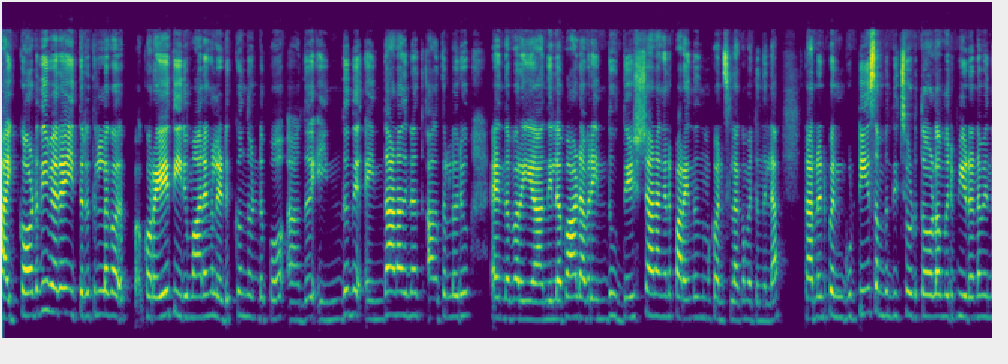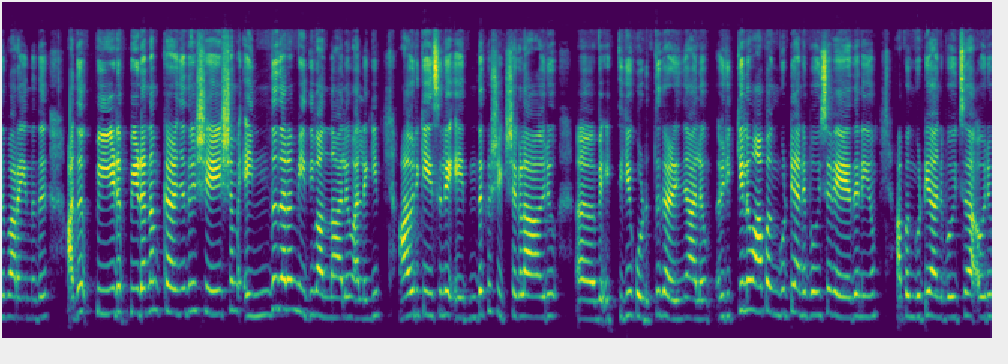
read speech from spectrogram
ഹൈക്കോടതി വരെ ഇത്തരത്തിലുള്ള കുറേ തീരുമാനങ്ങൾ എടുക്കുന്നുണ്ട് ഇപ്പോ. അത് എന്ത് എന്താണ് അതിന് അകത്തുള്ള ഒരു എന്താ പറയാ നിലപാട്? അവർ എന്ത് ഉദ്ദേശിച്ചാണ് അങ്ങനെ പറയുന്നത് നമുക്ക് മനസ്സിലാക്കാൻ പറ്റുന്നില്ല. കാരണം ഒരു പെൺകുട്ടിയെ സംബന്ധിച്ചിടത്തോളം ഒരു പീഡനം എന്ന് പറയുന്നത് അത് പീഡ പീഡനം കഴിഞ്ഞതിന് ശേഷം എന്ത് തരം വിധി വന്നാലും അല്ലെങ്കിൽ ആ ഒരു കേസിൽ എന്തൊക്കെ ശിക്ഷകൾ ആ ഒരു വ്യക്തിക്ക് കൊടുത്തു കഴിഞ്ഞാലും ഒരിക്കലും ആ പെൺകുട്ടി അനുഭവിച്ച വേദനയും ആ പെൺകുട്ടി അനുഭവിച്ച ഒരു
